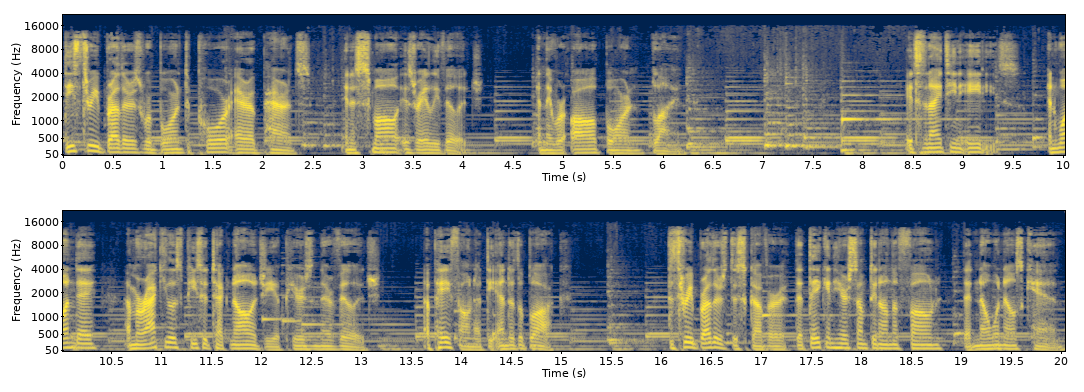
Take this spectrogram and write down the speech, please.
These three brothers were born to poor Arab parents in a small Israeli village, and they were all born blind. It's the 1980s, and one day, a miraculous piece of technology appears in their village a payphone at the end of the block. The three brothers discover that they can hear something on the phone that no one else can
